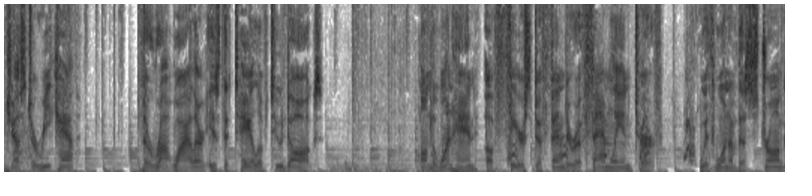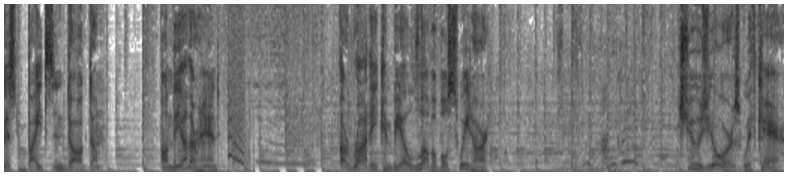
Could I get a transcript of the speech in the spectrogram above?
Just to recap, the Rottweiler is the tale of two dogs. On the one hand, a fierce defender of family and turf, with one of the strongest bites in dogdom. On the other hand, a Rottie can be a lovable sweetheart. Choose yours with care.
